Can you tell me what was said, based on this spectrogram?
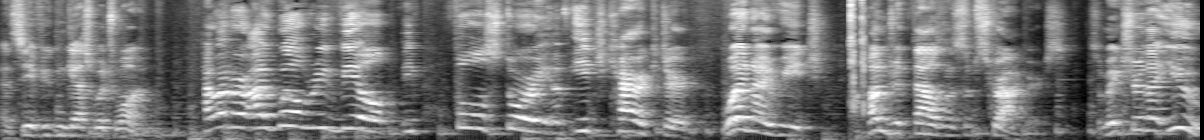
and see if you can guess which one. However, I will reveal the full story of each character when I reach 100,000 subscribers. So make sure that you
